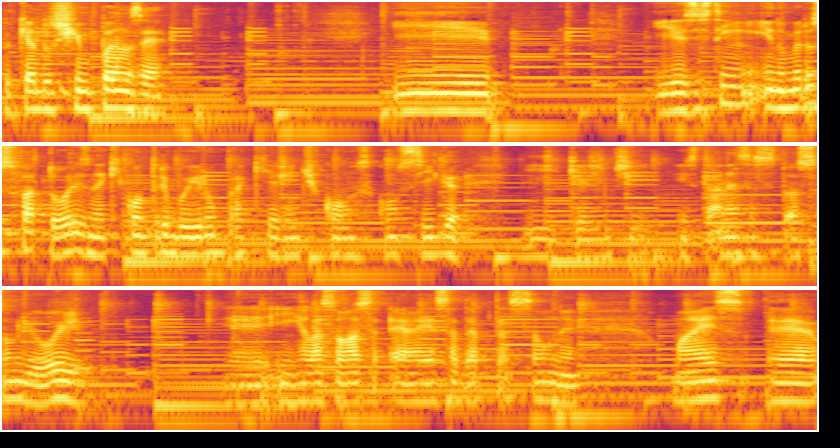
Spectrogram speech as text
do que a dos chimpanzés. E, e existem inúmeros fatores né, que contribuíram para que a gente cons consiga e que a gente está nessa situação de hoje é, em relação a essa, a essa, adaptação, né? Mas é,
